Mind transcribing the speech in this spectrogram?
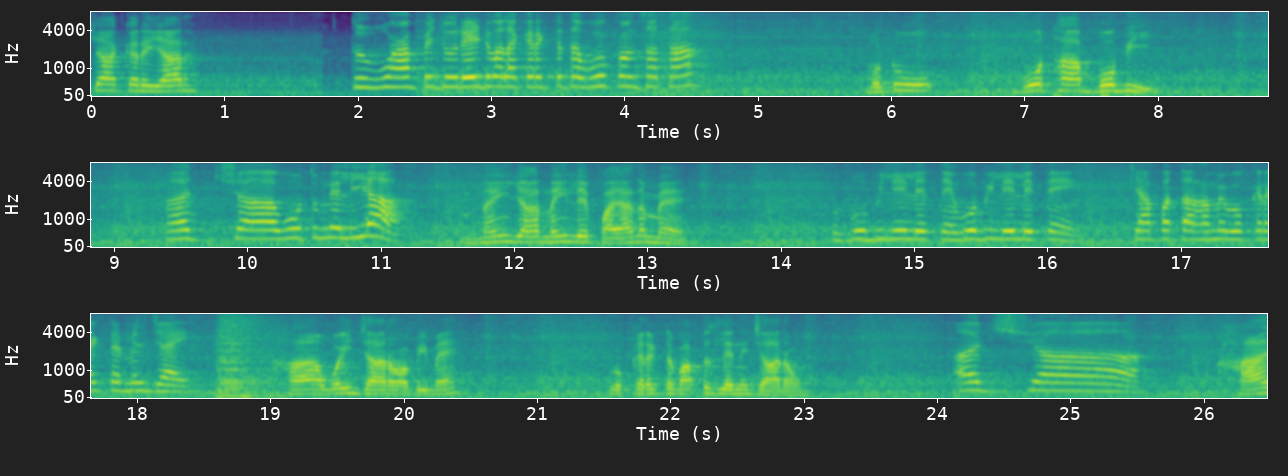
क्या करे यार? तो वहाँ पे जो रेड वाला कैरेक्टर था वो कौन सा था? मोटू वो था बॉबी। अच्छा वो तुमने लिया? नहीं यार नहीं ले पाया ना मैं। वो भी ले लेते हैं वो भी ले लेते हैं। क्या पता हमें वो करेक्टर मिल जाए। हाँ वही जा रहा हूँ अभी मैं। वो करेक्टर वापस लेने जा रहा हूँ। अच्छा। हाँ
